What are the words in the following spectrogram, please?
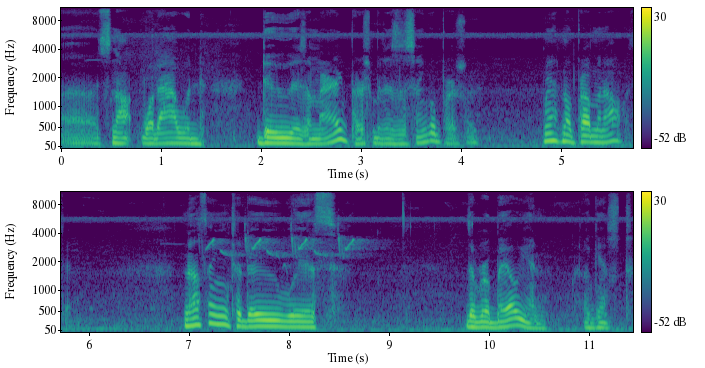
Uh, it's not what I would do as a married person, but as a single person. Well, no problem at all with it. Nothing to do with the rebellion against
